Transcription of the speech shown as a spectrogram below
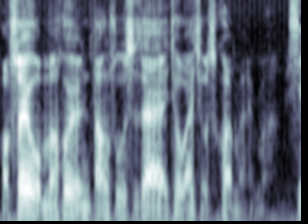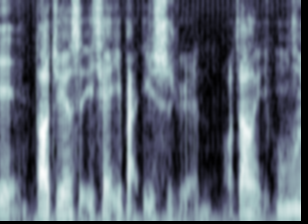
哦，所以我们会员当初是在九百九十块买嘛，是到今天是一千一百一十元，哦，这样已经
